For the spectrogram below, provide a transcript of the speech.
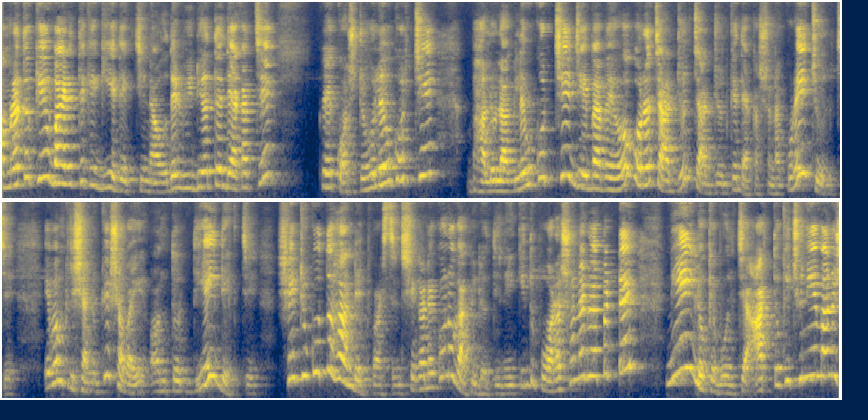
আমরা তো কেউ বাইরে থেকে গিয়ে দেখছি না। ওদের ভিডিওতে দেখাচ্ছে কষ্ট হলেও করছে, ভালো লাগলেও করছে, যেভাবে হোক ওরা চারজন, চারজনকে দেখাশোনা করেই চলছে। এবং কৃষাণুকে সবাই অন্তর দিয়েই দেখছে। সেটুকু তো হান্ড্রেড পার্সেন্ট সেখানে কোনো গাফিলতি নেই। কিন্তু পড়াশোনার ব্যাপারটাই নিয়েই লোকে বলছে, আর তো কিছু নিয়ে মানুষ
